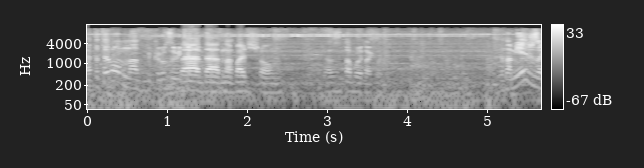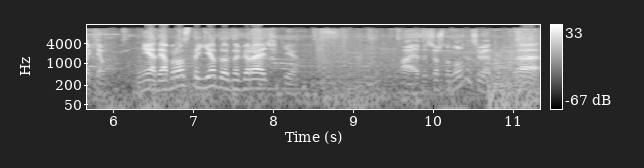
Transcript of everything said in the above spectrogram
Это ты, Ром, на грузовике? Да, да, на- большом. Я за тобой так. Ты там едешь за кем? Нет, я просто еду, набираю очки. А, это все, что нужно тебе? Да.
